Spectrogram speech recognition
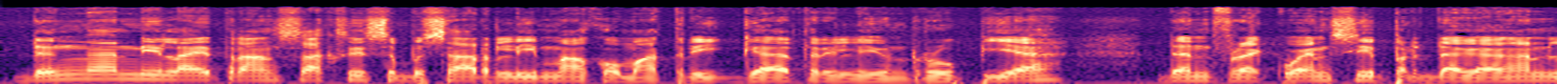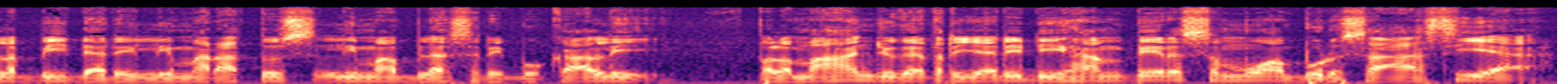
dengan nilai transaksi sebesar 5,3 triliun rupiah dan frekuensi perdagangan lebih dari 515 ribu kali. Pelemahan juga terjadi di hampir semua bursa Asia,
